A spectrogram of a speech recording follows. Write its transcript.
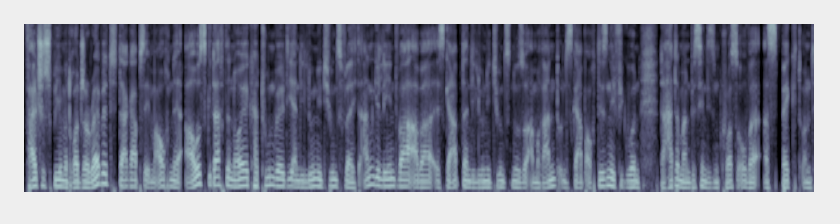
Falsches Spiel mit Roger Rabbit. Da gab es eben auch eine ausgedachte neue Cartoon-Welt, die an die Looney Tunes vielleicht angelehnt war, aber es gab dann die Looney Tunes nur so am Rand und es gab auch Disney-Figuren. Da hatte man ein bisschen diesen Crossover-Aspekt und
